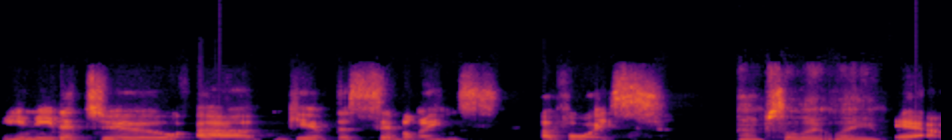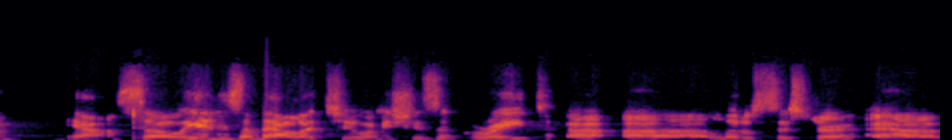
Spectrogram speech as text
he needed to uh, give the siblings a voice. Absolutely. Yeah yeah so and isabella too i mean she's a great uh, uh, little sister uh,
